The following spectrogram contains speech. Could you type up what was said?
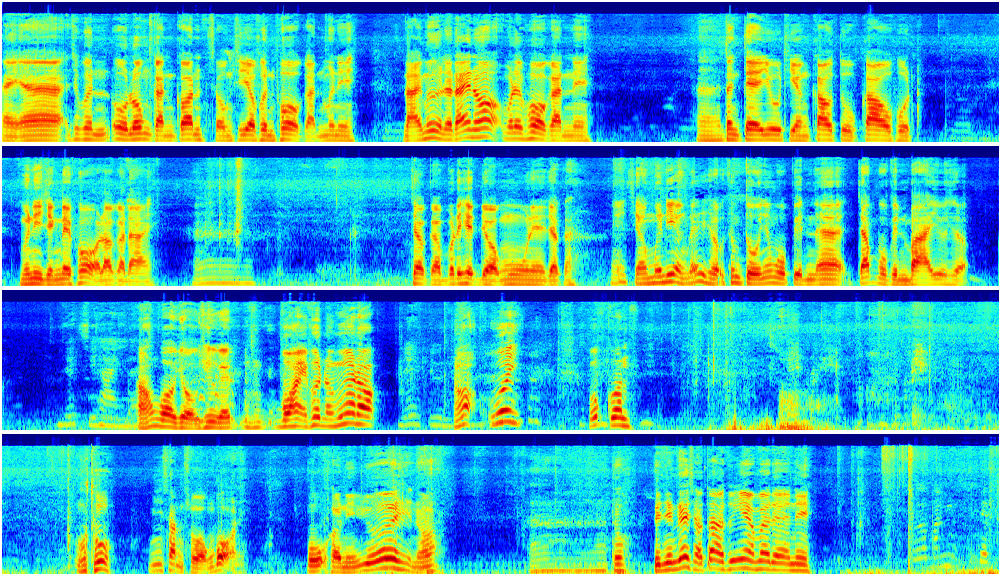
ให้อ่าชื่อเพิ่นโอ้ร่มกันก่อนสองเชียร์เพิ่นพ่อกันมื้อนี้หลายมื้อแล้วได้เนาะบ่ได้พ่อกันนี่อ่าตั้งแต่อยู่เถียงเก้าตูบเก้าพุดมื้อนี้จึงได้พ่อแล้วก็ได้อ่าเจ้าก็บ่ได้เฮ็ดดอกหมู่เนี่ยเจ้าก็เอ๊ะเจ้ามื้อเลี้ยงได้เถอะชุมตัวยังบ่เป็นอ่าจับบ่เป็นบายอยู่เถอะเด็กสิให้นะเอ้าเว้าโยกชื่อก็บ่ให้เพิ่นเอาเมื่อดอกเด็กตื่นเนาะเว้ยปุ๊บก่อน โอ้โถมีสั้นสองบ่อนี่โปะเขานี่เอ้ยเนาะอ่าโตเป็นยังไงสาวตาคือแง่มาได้อันนี่เออมันแบบ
